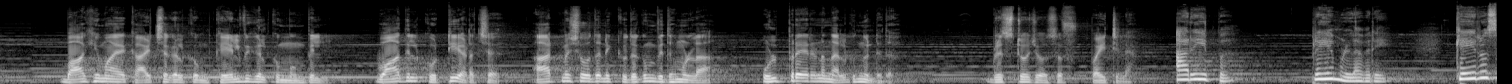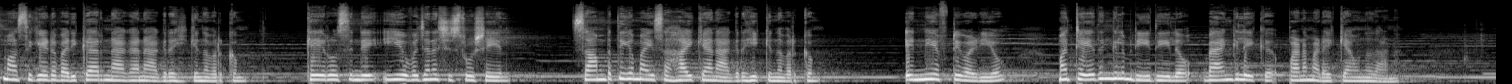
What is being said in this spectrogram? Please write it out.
ബാഹ്യമായ കാഴ്ചകൾക്കും കേൾവികൾക്കും മുമ്പിൽ വാതിൽ കൊട്ടിയടച്ച് ആത്മശോധനയ്ക്കുതകും വിധമുള്ള ഉൾപ്രേരണ നൽകുന്നുണ്ടിത് ബ്രിസ്റ്റോ ജോസഫ് വൈറ്റില. അറിയിപ്പ്. പ്രിയമുള്ളവരെ കെയ്റോസ് മാസികയുടെ വരിക്കാരനാകാൻ ആഗ്രഹിക്കുന്നവർക്കും കെയ്റോസിന്റെ ഈ യുവജന ശുശ്രൂഷയിൽ സാമ്പത്തികമായി സഹായിക്കാൻ ആഗ്രഹിക്കുന്നവർക്കും എൻ ഇ എഫ് ടി വഴിയോ മറ്റേതെങ്കിലും രീതിയിലോ ബാങ്കിലേക്ക് പണമടയ്ക്കാവുന്നതാണ്.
